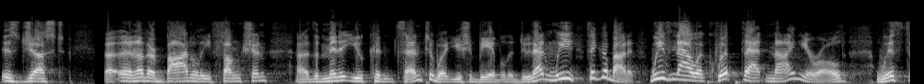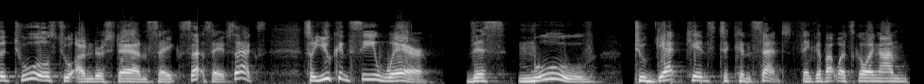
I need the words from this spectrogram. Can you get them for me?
is just uh, another bodily function. Uh, the minute you consent to it, you should be able to do that. And we think about it. We've now equipped that nine year old with the tools to understand safe, safe sex. So you can see where this move to get kids to consent. Think about what's going on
